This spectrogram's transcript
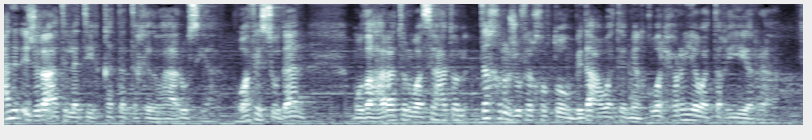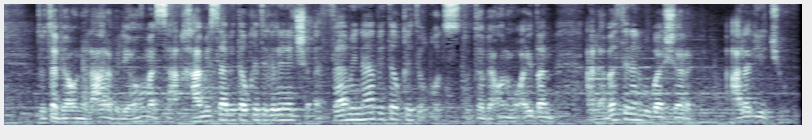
عن الإجراءات التي قد تتخذها روسيا. وفي السودان مظاهرات واسعة تخرج في الخرطوم بدعوة من قوى الحرية والتغيير. تتابعون العرب اليوم الساعة الخامسة بتوقيت غرينتش الثامنة بتوقيت القدس. تتابعونه أيضا على بثنا المباشر على اليوتيوب.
